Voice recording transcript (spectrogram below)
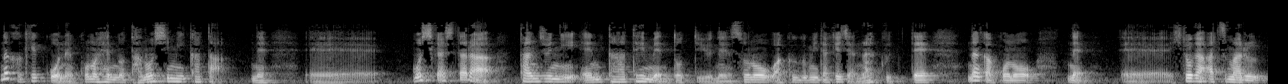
なんか結構ね、この辺の楽しみ方、ね、えーもしかしたら単純にエンターテインメントっていうね、その枠組みだけじゃなくって、なんかこのね、えー、人が集まる、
